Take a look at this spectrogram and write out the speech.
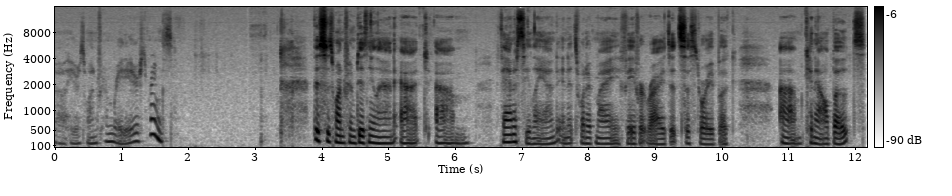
So here's one from Radiator Springs. This is one from Disneyland at um, Fantasyland, and it's one of my favorite rides. It's a storybook, um, Canal Boats.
